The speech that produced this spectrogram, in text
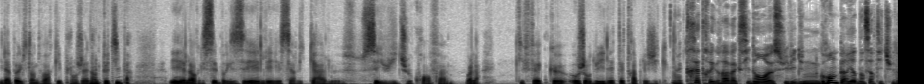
il n'a pas eu le temps de voir qu'il plongeait dans le petit bain. Et alors, il s'est brisé les cervicales, C8, je crois, enfin, voilà qui fait qu'aujourd'hui il est tétraplégique. Un très très grave accident euh, suivi d'une grande période d'incertitude.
